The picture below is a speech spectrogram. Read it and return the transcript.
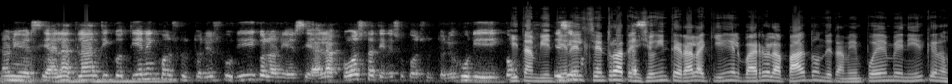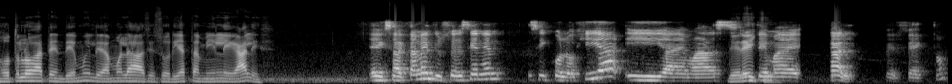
la Universidad del Atlántico tienen consultorios jurídicos, la Universidad de la Costa tiene su consultorio jurídico. Y también tiene el Centro de Atención Integral aquí en el barrio La Paz, donde también pueden venir, que nosotros los atendemos y le damos las asesorías también legales. Exactamente, ustedes tienen psicología y además el tema de legal. Perfecto.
